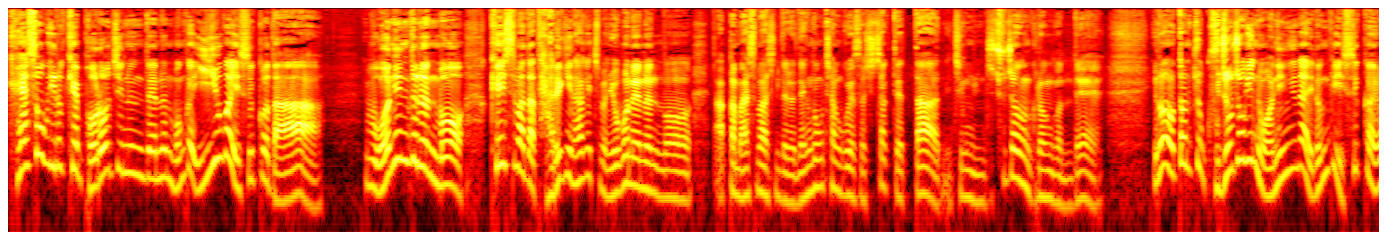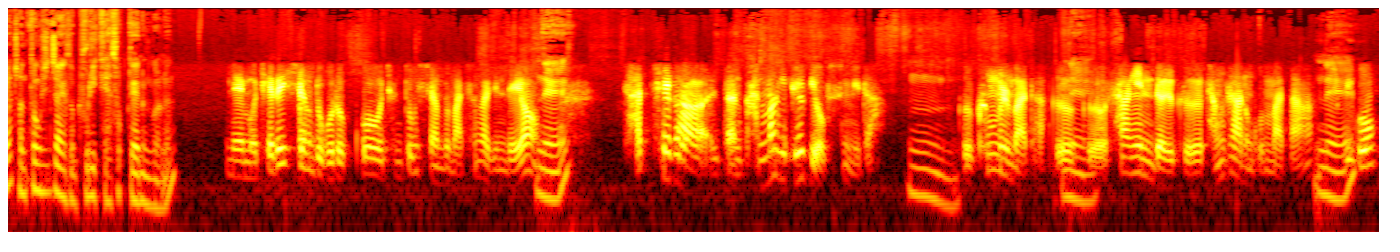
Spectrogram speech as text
계속 이렇게 벌어지는 데는 뭔가 이유가 있을 거다. 원인들은 뭐 케이스마다 다르긴 하겠지만 요번에는 뭐 아까 말씀하신 대로 냉동 창고에서 시작됐다. 지금 이제 추정은 그런 건데 이런 어떤 좀 구조적인 원인이나 이런 게 있을까요? 전통 시장에서 불이 계속되는 거는? 네, 뭐 재래 시장도 그렇고 전통 시장도 마찬가지인데요. 네. 자체가 일단 칸막이 벽이 없습니다. 음. 그 건물마다 그, 네. 그 상인들 그 장사하는 곳마다 네. 그리고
